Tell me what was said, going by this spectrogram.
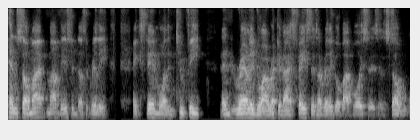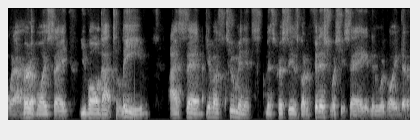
And so my, my vision doesn't really extend more than two feet and rarely do I recognize faces. I really go by voices. And so when I heard a voice say, You've all got to leave, I said, Give us two minutes. Miss Christie is going to finish what she's saying, and then we're going to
